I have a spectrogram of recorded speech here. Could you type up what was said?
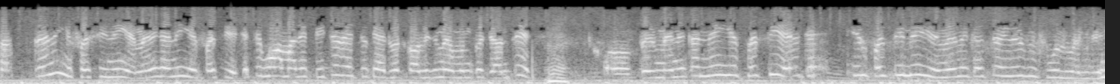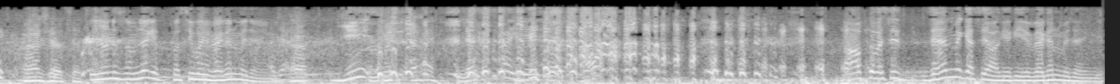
فصل ہے نا یہ پھنسی نہیں ہے۔ میں نے کہا نہیں یہ پھنسی ہے۔ کہتے وہ ہمارے ٹیچر رہ چکے ایڈورڈ کالج میں ہم ان کو جانتے ہیں۔ ہاں۔ اور پھر میں نے کہا نہیں یہ پھنسی ہے۔ کہ یہ پھنسی نہیں ہے۔ میں نے کہا اچھا ادھر بھی پھول بن گئی اچھا اچھا۔ انہوں نے سمجھا کہ پسی وہی ویگن میں جائیں گے؟ ہاں۔ یہ آپ کو ویسے ذہن میں کیسے آ گیا کہ یہ ویگن میں جائیں گے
